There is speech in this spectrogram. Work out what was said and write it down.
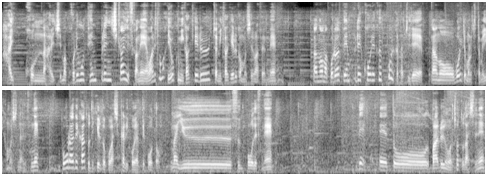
はい、こんな配置。まあ、これもテンプレに近いですかね。割とまあよく見かけるっちゃ見かけるかもしれませんね。あのまあ、これはテンプレ攻略っぽい形であの覚えてもらっててもいいかもしれないですね。ボーラーでカットできるところはしっかりこうやっていこうと、まあ、いう寸法ですね。で、えーと、バルーンをちょっと出してね、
